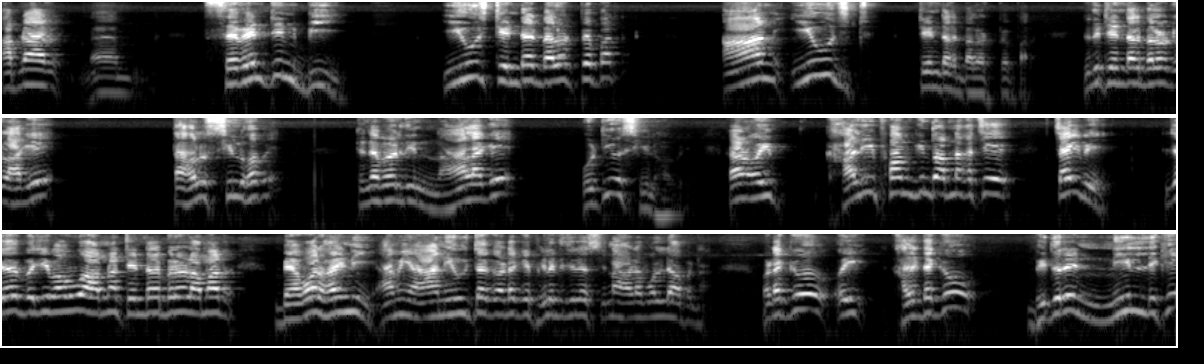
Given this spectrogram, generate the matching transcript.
আপনার seventeen B use tender ballot paper unused tender ballot paper যদি টেন্ডার ব্যালট লাগে, তাহলে সিল হবে। টেন্ডার যদি না লাগে, ওটিও সিল হবে। কারণ ওই খালি ফর্ম কিন্তু আপনার কাছে চাইবে। যে যে বাবু, আপনার টেন্ডার ব্যালট আমার ব্যবহার হয়নি, আমি আনইউজটাকে ওটাকে ফেলে দিয়ে চলে এসেছি, না, ওটা বললে হবে না। ওটাকেও, ওই খালিটাকেও ভিতরে নীল লিখে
